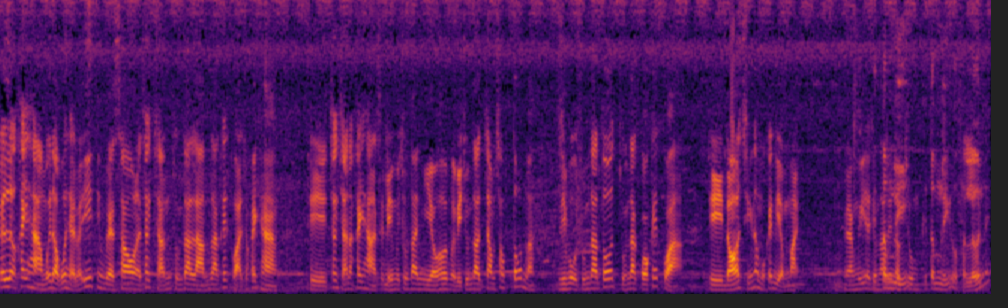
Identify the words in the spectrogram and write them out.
cái lượng khách hàng mới đầu có thể là ít, nhưng về sau là chắc chắn chúng ta làm ra kết quả cho khách hàng thì chắc chắn là khách hàng sẽ đến với chúng ta nhiều hơn bởi vì chúng ta chăm sóc tốt mà. Dịch vụ chúng ta tốt chúng ta có kết quả thì đó chính là một cái điểm mạnh. Và em nghĩ là cái chúng ta tâm nên tập lý trung. cái tâm lý của phần lớn ấy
